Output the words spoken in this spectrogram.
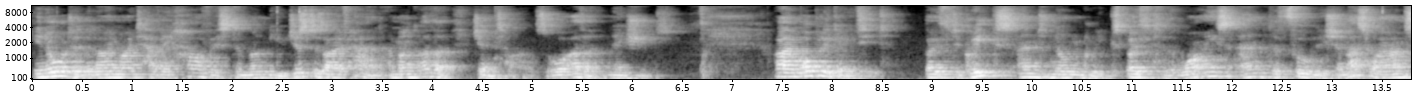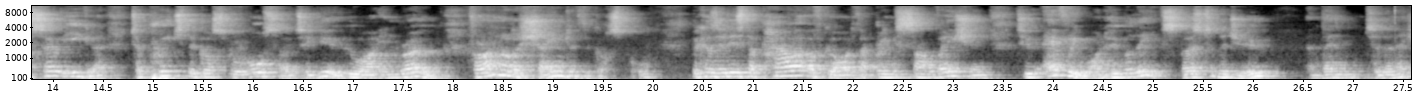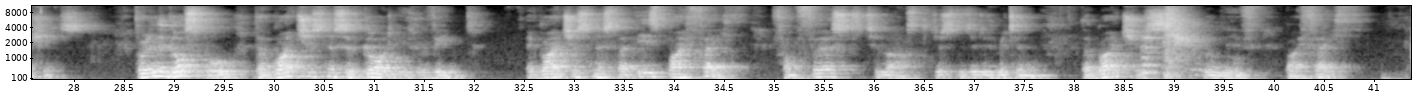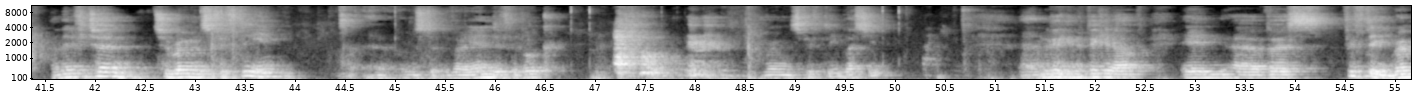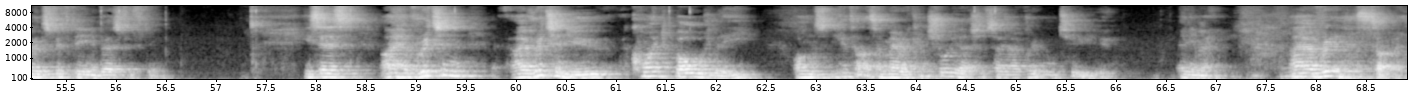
in order that I might have a harvest among you, just as I have had among other Gentiles or other nations. I am obligated both to Greeks and non Greeks, both to the wise and the foolish. And that's why I'm so eager to preach the gospel also to you who are in Rome. For I'm not ashamed of the gospel, because it is the power of God that brings salvation to everyone who believes, first to the Jew and then to the nations. For in the gospel, the righteousness of God is revealed, a righteousness that is by faith from first to last, just as it is written the righteous will live by faith. And then if you turn to Romans 15, uh, almost at the very end of the book, Romans 15, bless you. And we're going to pick it up in uh, verse 15, Romans 15 and verse 15. He says, I have written, I have written you quite boldly on, you can tell that's American, surely that should say I've written to you. Anyway, I have written, sorry,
